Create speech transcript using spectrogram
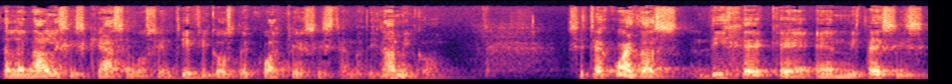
del análisis que hacen los científicos de cualquier sistema dinámico. Si te acuerdas, dije que en mi tesis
